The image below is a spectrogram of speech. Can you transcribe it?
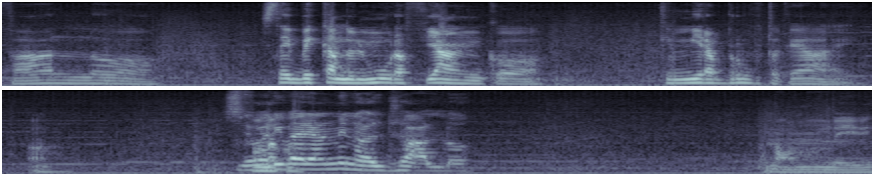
Fallo. Stai beccando il muro a fianco. Che mira brutta che hai. Devo arrivare almeno al giallo. No, non devi.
